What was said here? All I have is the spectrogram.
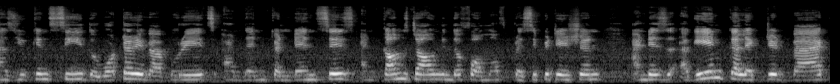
as you can see, the water evaporates and then condenses and comes down in the form of precipitation and is again collected back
